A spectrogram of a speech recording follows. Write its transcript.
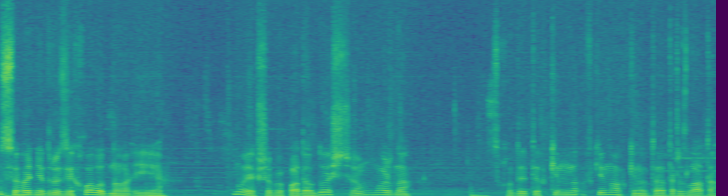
Сьогодні, друзі, холодно і ну, якщо би падав дощ, то можна сходити в кіно, в кіно, в кінотеатр Злата.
